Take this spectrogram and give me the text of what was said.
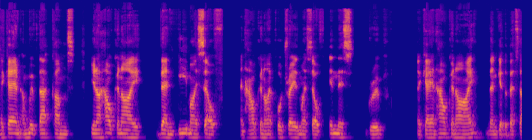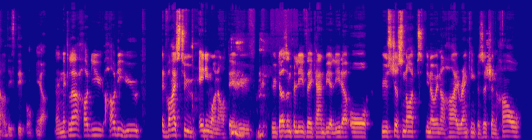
Okay. And, and with that comes, you know, how can I then be myself and how can I portray myself in this group? Okay. And how can I then get the best out of these people? Yeah. And Nicola, how do you, how do you advise to anyone out there who, who doesn't believe they can be a leader or who's just not, you know, in a high ranking position? How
